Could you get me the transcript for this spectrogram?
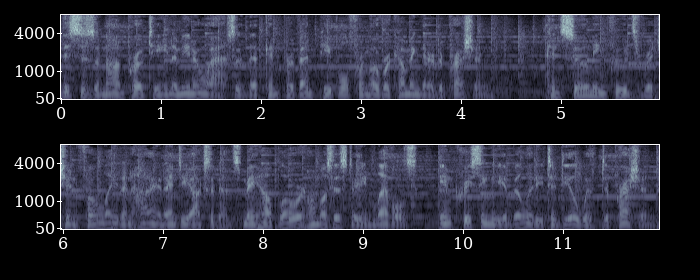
This is a non-protein amino acid that can prevent people from overcoming their depression. Consuming foods rich in folate and high in antioxidants may help lower homocysteine levels, increasing the ability to deal with depression.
